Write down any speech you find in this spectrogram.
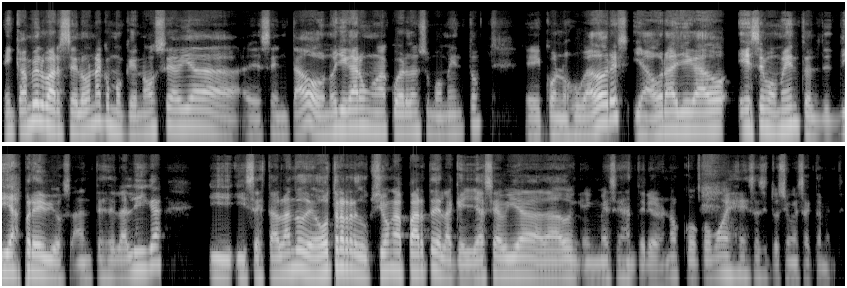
En cambio, el Barcelona como que no se había eh, sentado o no llegaron a un acuerdo en su momento eh, con los jugadores y ahora ha llegado ese momento, el de días previos antes de la liga, y, se está hablando de otra reducción aparte de la que ya se había dado en, meses anteriores, ¿no? ¿Cómo es esa situación exactamente?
